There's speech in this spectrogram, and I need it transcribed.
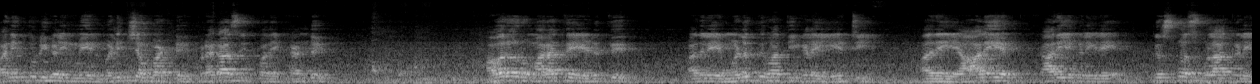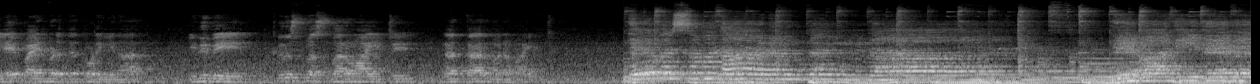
பனித்துளிகளின் மேல் வெளிச்சம் பட்டு பிரகாசிப்பதைக் கண்டு அவர் ஒரு மரத்தை எடுத்து அதிலே மெழுகுவர்த்திகளை ஏற்றி அதனை ஆலய காரியங்களிலே கிறிஸ்துமஸ் விழாக்களிலே பயன்படுத்த தொடங்கினார். இதுவே கிறிஸ்துமஸ் மரமாயிற்று நத்தார் மரமாயிற்று. தேவ சமதானம் தந்தார். Amen.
